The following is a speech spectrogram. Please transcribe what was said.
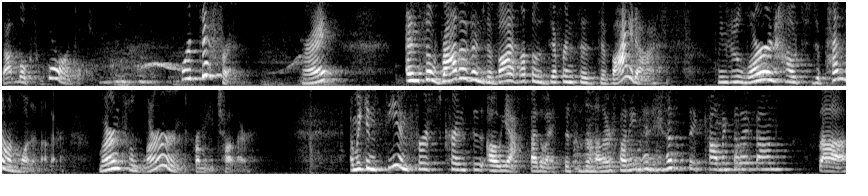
That looks horrible. we're different, right? And so rather than divide, let those differences divide us, we need to learn how to depend on one another, learn to learn from each other. And we can see in 1 Corinthians, oh yeah, by the way, this is another funny video, the comic that I found. It's uh,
